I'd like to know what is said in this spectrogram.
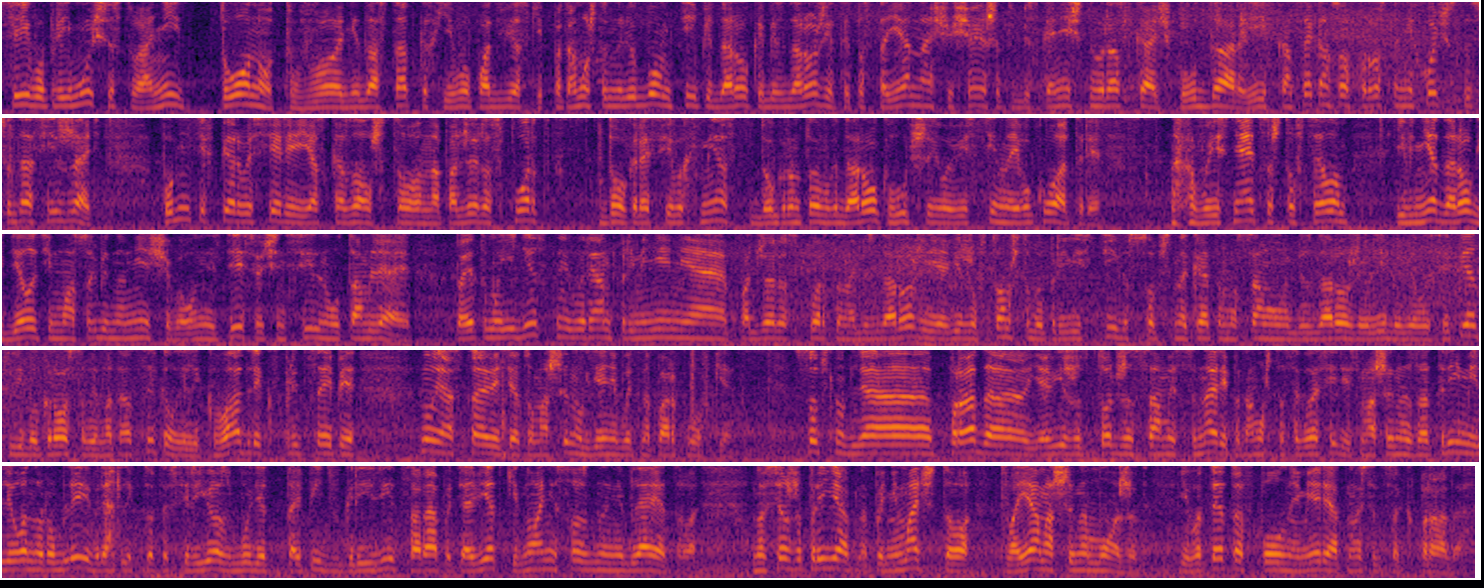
все его преимущества, они тонут в недостатках его подвески, потому что на любом типе дорог и бездорожья ты постоянно ощущаешь эту бесконечную раскачку, удары, и в конце концов просто не хочется сюда съезжать. Помните, в первой серии я сказал, что на Pajero Sport до красивых мест, до грунтовых дорог лучше его вести на эвакуаторе. выясняется, что в целом и вне дорог делать ему особенно нечего. Он и здесь очень сильно утомляет. Поэтому единственный вариант применения Pajero спорта на бездорожье я вижу в том, чтобы привести, собственно, к этому самому бездорожью либо велосипед, либо кроссовый мотоцикл или квадрик в прицепе, ну и оставить эту машину где-нибудь на парковке. Собственно, для Прада я вижу тот же самый сценарий, потому что, согласитесь, машина за 3 миллиона рублей, вряд ли кто-то всерьез будет топить в грязи, царапать о ветки, но они созданы не для этого. Но все же приятно понимать, что твоя машина может. И вот это в полной мере относится к Прада.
